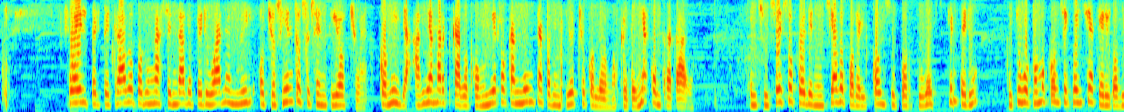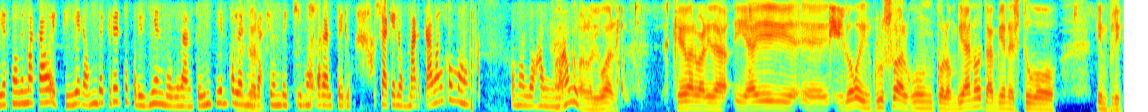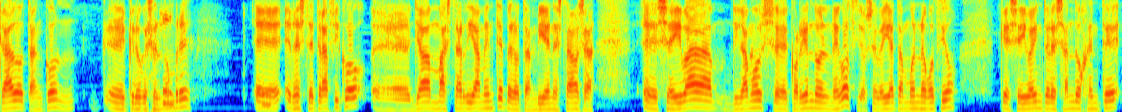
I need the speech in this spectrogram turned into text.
fue el perpetrado por un hacendado peruano en 1868. Comilla, había marcado con hierro candente a 48 colonos que tenía contratados. El suceso fue denunciado por el cónsul portugués en Perú y tuvo como consecuencia que el gobierno de Macao expidiera un decreto prohibiendo durante un tiempo la inmigración de chinos para el Perú. O sea que los marcaban como, como los animales. A, lo igual. Qué barbaridad. Y hay eh, y luego incluso algún colombiano también estuvo implicado, Tancón, eh, creo que es el nombre, eh, en este tráfico, ya más tardíamente, pero también está, o sea, se iba, digamos, corriendo el negocio, se veía tan buen negocio que se iba interesando gente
